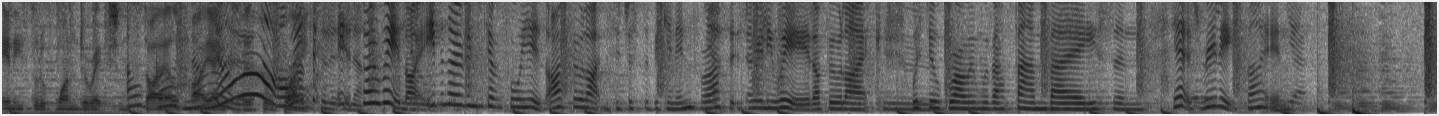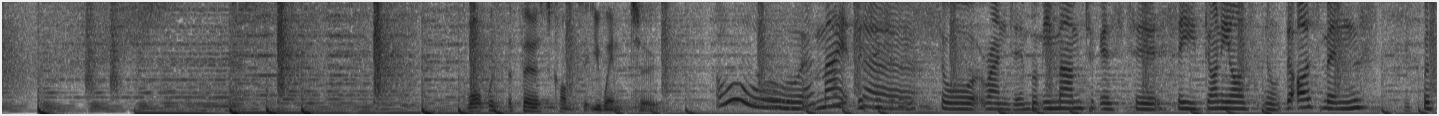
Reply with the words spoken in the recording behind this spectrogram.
any sort of One Direction oh, style God, no. hiatus or No, break. Absolutely It's not. so weird. Like, even though we've been together four years, I feel like this is just the beginning for us. It's really weird. I feel like we're mm. still growing with our fan base, and yeah, it's really exciting. Yeah. What was the first concert you went to? Oh, my! This is so random, but my mum took us to see Donny Os, no, the Osmonds, with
